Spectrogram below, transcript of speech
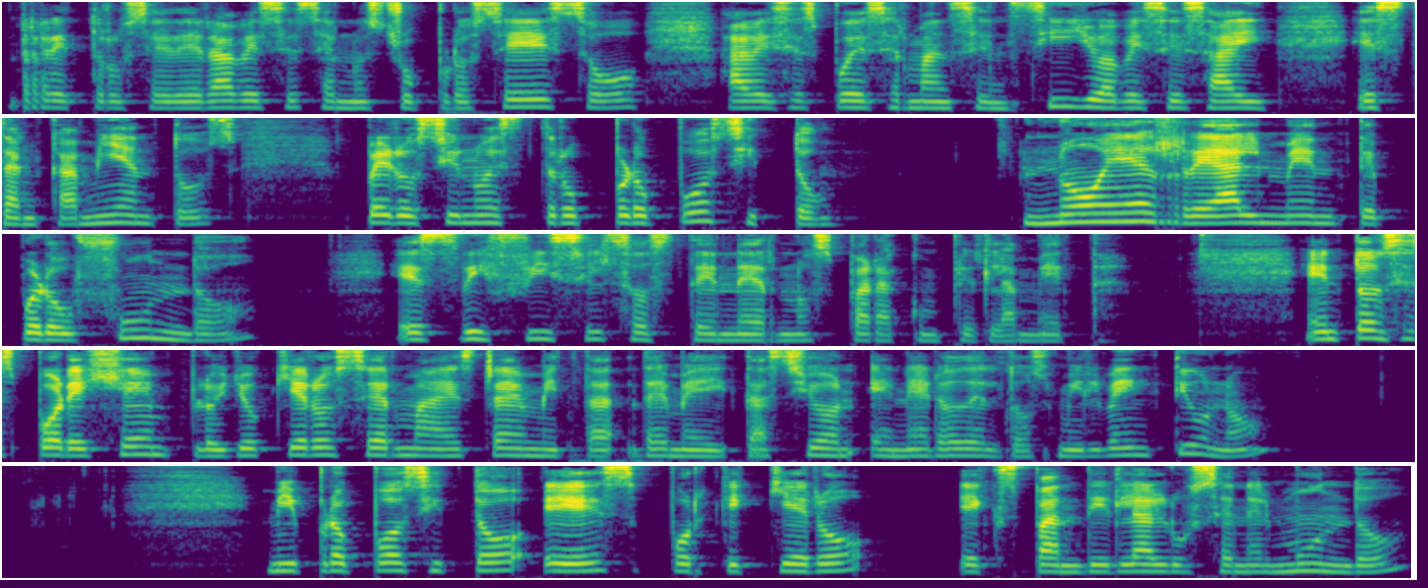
retroceder a veces en nuestro proceso, a veces puede ser más sencillo, a veces hay estancamientos, pero si nuestro propósito no es realmente profundo, es difícil sostenernos para cumplir la meta. Entonces, por ejemplo, yo quiero ser maestra de, meditación enero del 2021 mi propósito es porque quiero expandir la luz en el mundo,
